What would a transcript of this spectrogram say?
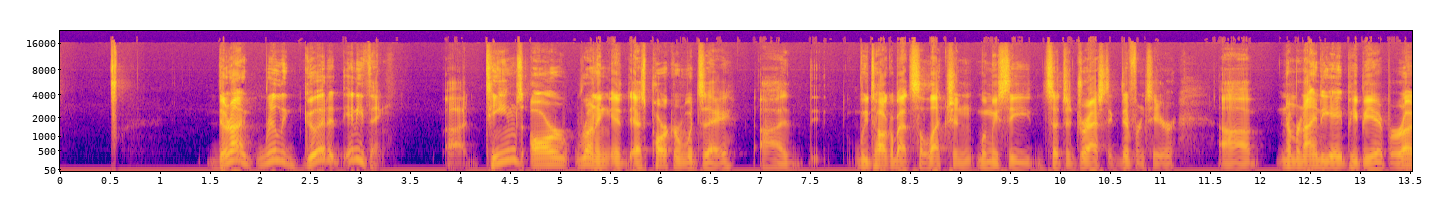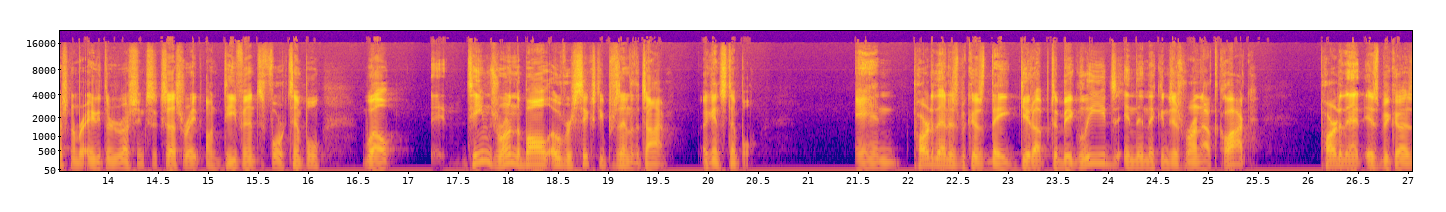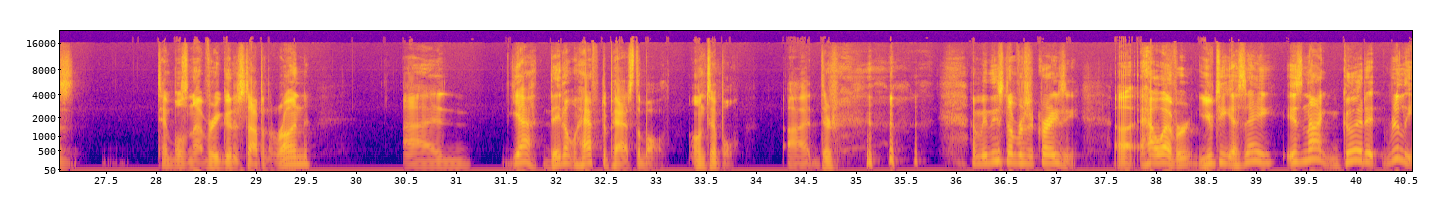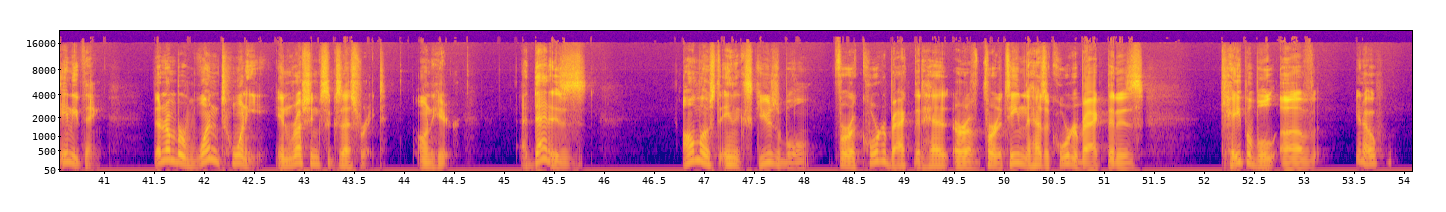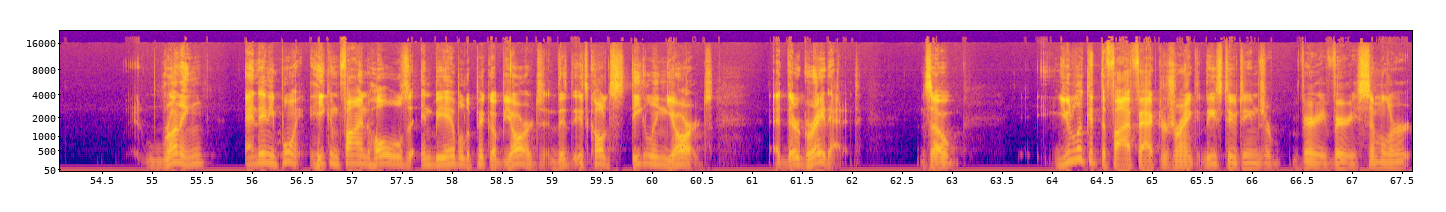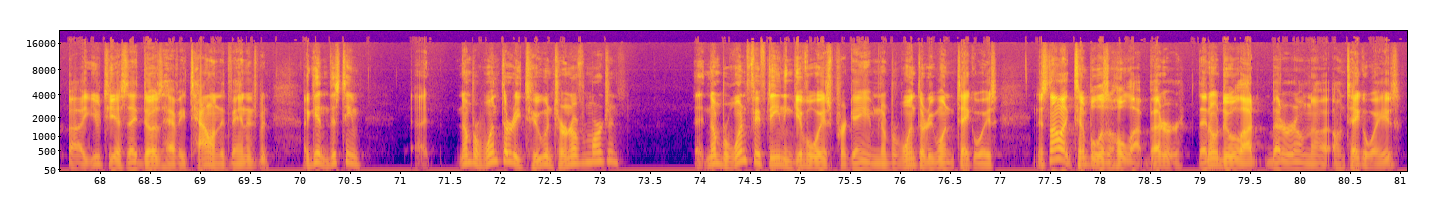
they're not really good at anything. Uh, teams are running, as Parker would say. Uh, we talk about selection when we see such a drastic difference here. Uh, number 98 PPA per rush, number 83 rushing success rate on defense for Temple. Well, teams run the ball over 60% of the time against Temple. And part of that is because they get up to big leads and then they can just run out the clock. Part of that is because Temple's not very good at stopping the run. Uh, yeah, they don't have to pass the ball on Temple. Uh, they're, I mean, these numbers are crazy. Uh, however, UTSA is not good at really anything. They're number 120 in rushing success rate on here. Uh, that is almost inexcusable for a quarterback that has, or for a team that has a quarterback that is capable of, you know, running at any point. He can find holes and be able to pick up yards. It's called stealing yards. Uh, they're great at it. So you look at the five factors rank, these two teams are very, very similar. Uh, UTSA does have a talent advantage, but again, this team, uh, number 132 in turnover margin, number 115 in giveaways per game, number 131 in takeaways. And it's not like Temple is a whole lot better. They don't do a lot better on uh, on takeaways,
